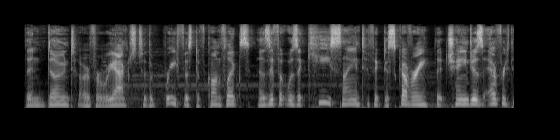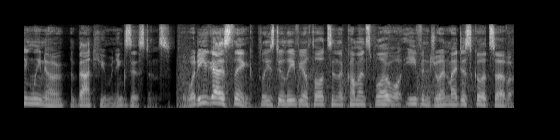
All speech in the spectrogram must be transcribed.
then don't overreact to the briefest of conflicts as if it was a key scientific discovery that changes everything we know about human existence. But what do you guys think? Please do leave your thoughts in the comments below or even join my Discord server.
